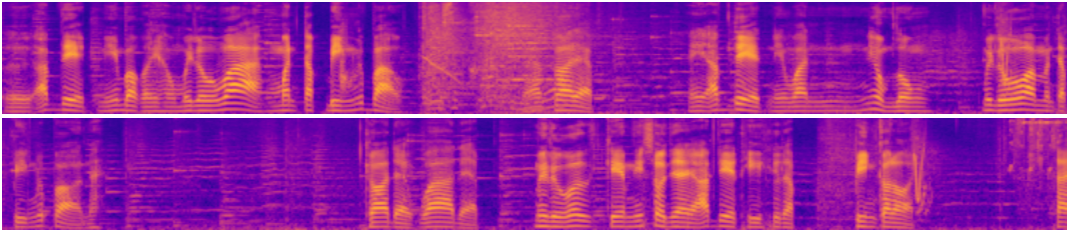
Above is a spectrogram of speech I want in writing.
เอออัปเดตนี้บอกเลยผมไม่รู้ว่ามันตับบิงหรือเปล่า แล้วก็แบบในอัปเดตในวันที่ผมลง ไม่รู้ว่ามันจะปิงหรือเปล่านะ ก็แบบว่าแบบไม่รู้ว่าเกมนี้ส่วนใหญ่อัปเดตทีคือแบบปิงตลอด ใช่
